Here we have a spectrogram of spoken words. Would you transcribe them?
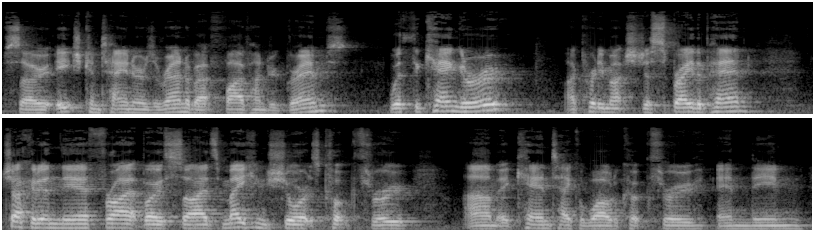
So each container is around about 500 grams. With the kangaroo, I pretty much just spray the pan, chuck it in there, fry it both sides, making sure it's cooked through. Um, it can take a while to cook through, and then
